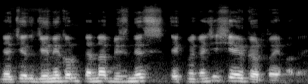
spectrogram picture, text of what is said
ज्याचे जेणेकरून त्यांना बिझनेस एकमेकांशी शेअर करता येणार आहे.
